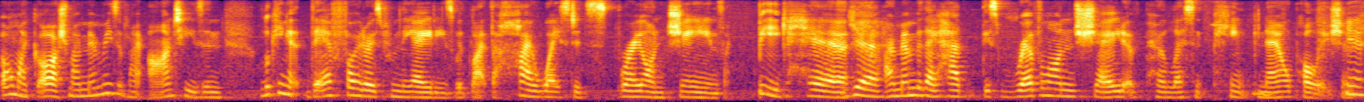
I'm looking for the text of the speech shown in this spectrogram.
oh my gosh, my memories of my aunties and. Looking at their photos from the 80s with like the high waisted spray on jeans, like big hair. Yeah. I remember they had this Revlon shade of pearlescent pink mm. nail polish and Yeah.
